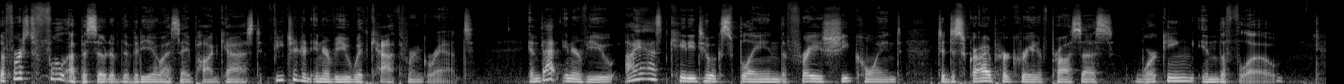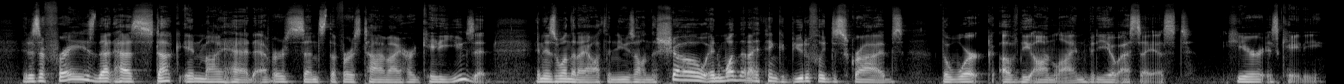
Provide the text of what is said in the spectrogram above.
The first full episode of the Video Essay podcast featured an interview with Catherine Grant. In that interview, I asked Katie to explain the phrase she coined to describe her creative process, working in the flow. It is a phrase that has stuck in my head ever since the first time I heard Katie use it, and is one that I often use on the show, and one that I think beautifully describes the work of the online video essayist. Here is Katie.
